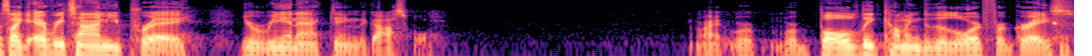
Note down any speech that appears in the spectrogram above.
It's like every time you pray, you're reenacting the gospel. right? We're, we're boldly coming to the Lord for grace.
